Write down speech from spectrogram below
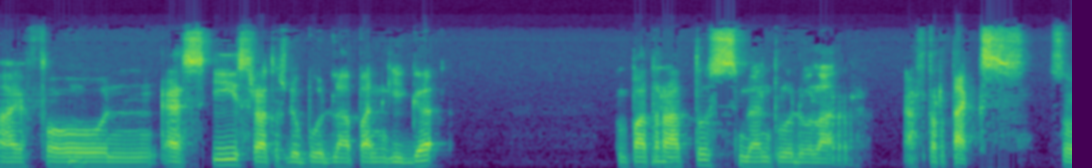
iPhone SE 128 giga 490 dolar after tax. So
